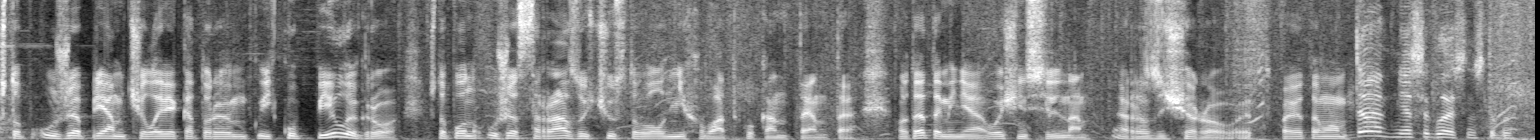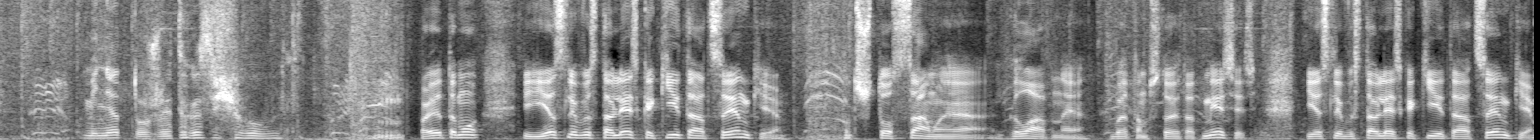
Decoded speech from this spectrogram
чтобы уже прям человек, который купил игру, чтобы он уже сразу чувствовал нехватку контента. Вот это меня очень сильно разочаровывает. Поэтому... Да, я согласен с тобой. Меня тоже это разочаровывает. Поэтому, если выставлять какие-то оценки, вот что самое главное в этом стоит отметить, если выставлять какие-то оценки,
